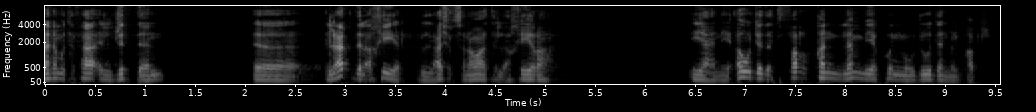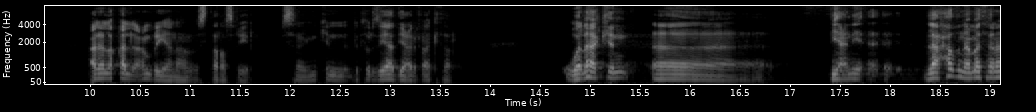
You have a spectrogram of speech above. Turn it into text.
أنا متفائل جدا آه، العقد الأخير العشر سنوات الأخيرة يعني أوجدت فرقا لم يكن موجودا من قبل على الأقل عمري أنا ترى صغير بس يمكن الدكتور زياد يعرف أكثر. ولكن آه يعني آه، لاحظنا مثلا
